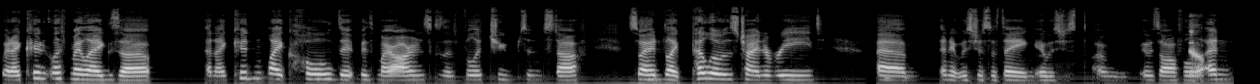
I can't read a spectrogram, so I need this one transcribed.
when I couldn't lift my legs up, and I couldn't like hold it with my arms because it was full of tubes and stuff. So I had like pillows trying to read, um, and it was just a thing. It was just, oh, it was awful. Yeah. And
